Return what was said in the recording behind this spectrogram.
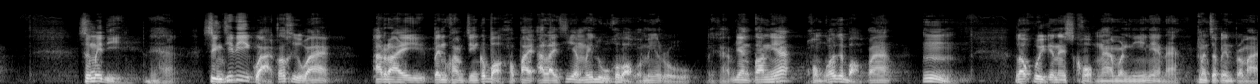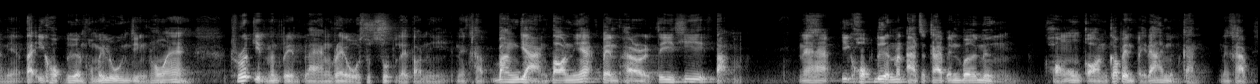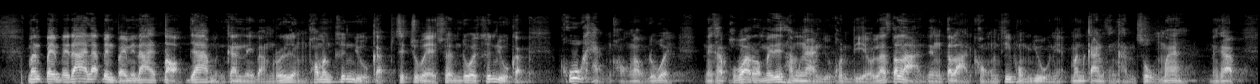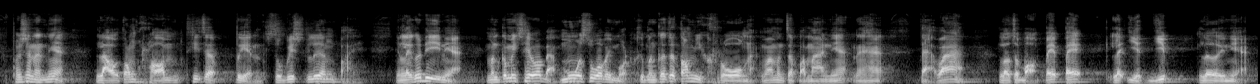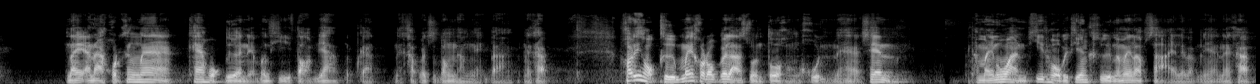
ซึ่งไม่ดีนะฮะสิ่งที่ดีกว่าก็คือว่าอะไรเป็นความจริงก็บอกเขาไปอะไรที่ยังไม่รู้ก็บอกว่าไม่รู้นะครับ อย่างตอนเนี้ยผมก็จะบอกว่า อืม เราคุยกันในสโคปงานวันนี้เนี่ยนะมันจะเป็นประมาณเนี้ยแต่อีก 6 เดือนผมไม่รู้จริงๆ เพราะว่าธุรกิจมันเปลี่ยนแปลงเร็วสุดๆ เลยตอนนี้นะครับ บางอย่างตอนนี้เป็น priority ที่ต่ำ นะฮะอีก 6 เดือนมันอาจจะกลายเป็นเบอร์หนึ่งขององค์กรก็เป็นไปได้เหมือนกันนะครับ มันเป็นไปได้และเป็นไปไม่ได้ตอบยากเหมือนกันในบางเรื่อง เพราะมันขึ้นอยู่กับ situation ด้วยขึ้นอยู่กับคู่แข่งของเราด้วยนะครับ เพราะว่าเราไม่ได้ทำงานอยู่คนเดียว และตลาดอย่างตลาดของที่ผมอยู่เนี่ยมันการแข่งขันสูงมากนะครับ เพราะฉะนั้นเนี่ยเราต้องพร้อมที่จะเปลี่ยนสวิชเรื่องไป อย่างไรก็ดีเนี่ยมันก็ไม่ใช่ว่าแบบมั่วซั่วไปหมด คือมันก็จะต้องมีโครงอะว่ามันจะประมาณนี้นะฮะแต่ว่าเราจะบอกเป๊ะๆละเอียดยิบเลยเนี่ย ในอนาคตข้างหน้าแค่ 6 เดือนเนี่ยบางทีตอบยากเหมือนกันนะครับว่าจะต้องทำไงบ้างนะครับ ข้อที่ 6 คือไม่เคารพเวลาส่วนตัวของคุณนะฮะเช่นทำไมเมื่อวานพี่โทรไปเที่ยงคืนแล้วไม่รับสายอะไรแบบนี้นะครับ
